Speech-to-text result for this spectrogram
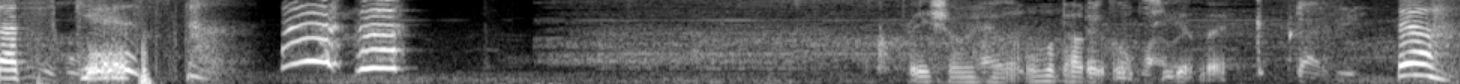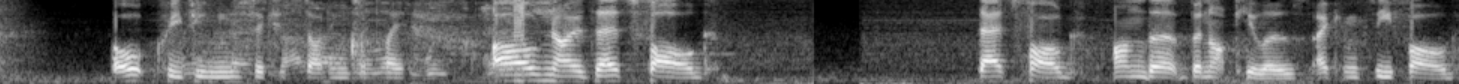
That's skissed. Pretty sure I hear all about it once you get back. Yeah. Oh, creepy music is starting to play. Oh no, there's fog. There's fog on the binoculars. I can see fog.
